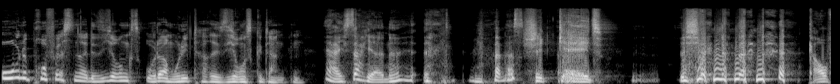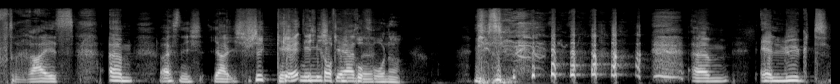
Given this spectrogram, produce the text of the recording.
ohne Professionalisierungs- oder Monetarisierungsgedanken. Ja, ich sag ja, ne? Wie war das? Schick Geld. Kauft Reis. Ähm, weiß nicht. Ja, ich Schick Geld Geld, nehme ich ich gerne. Mikrofone. Ähm, er lügt.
